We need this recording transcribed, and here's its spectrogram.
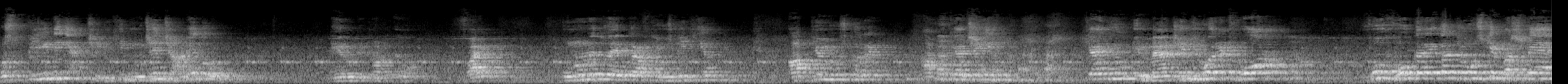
was pleading actually कि मुझे जाने दो. Nehru did not allow. Why? उन्होंने तो एयरक्राफ्ट यूज़ नहीं किया आप क्यों यूज़ कर रहे हैं आपको क्या चाहिए can you imagine you are at war वो वो करेगा जो उसके बस में है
